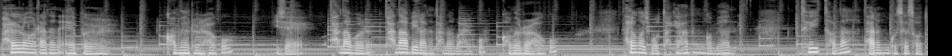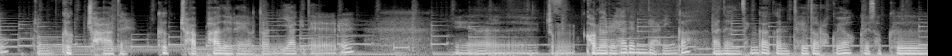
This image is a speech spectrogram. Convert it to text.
팔러라는 앱을 검열을 하고 이제 탄압을 탄압이라는 단어 말고 검열을 하고 사용하지 못하게 하는 거면 트위터나 다른 곳에서도 좀 극좌들, 극좌파들의 어떤 이야기들을 예, 좀 검열을 해야 되는 게 아닌가라는 생각은 들더라고요. 그래서 그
